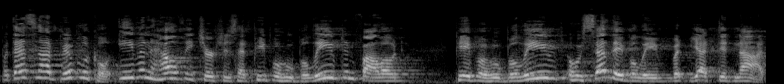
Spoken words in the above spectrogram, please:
But that's not biblical. Even healthy churches had people who believed and followed, people who believed, who said they believed, but yet did not,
